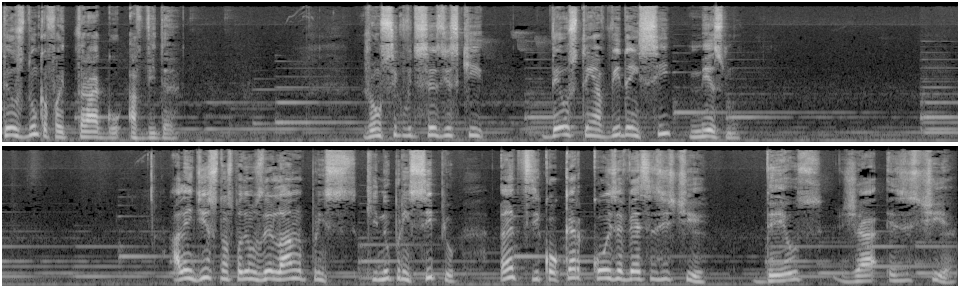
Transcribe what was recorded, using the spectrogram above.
Deus nunca foi trago à vida. João 5,26 diz que Deus tem a vida em si mesmo. Além disso, nós podemos ler lá no, que no princípio, antes de qualquer coisa viesse a existir, Deus já existia.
